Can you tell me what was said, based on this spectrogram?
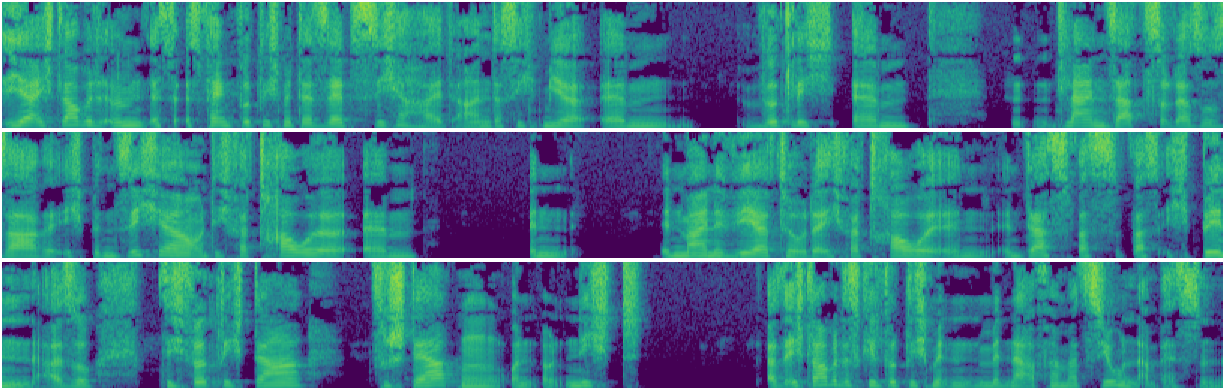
Ja, ich glaube, ähm, es, es fängt wirklich mit der Selbstsicherheit an, dass ich mir ähm, wirklich ähm, einen kleinen Satz oder so sage, ich bin sicher und ich vertraue ähm, in, in meine Werte oder ich vertraue in, in das, was, was ich bin. Also sich wirklich da zu stärken und, und nicht also ich glaube, das geht wirklich mit, mit einer Affirmation am besten,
